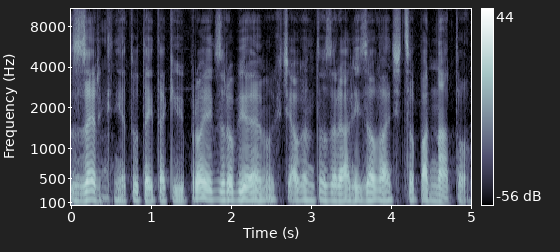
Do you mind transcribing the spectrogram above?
zerknie, tutaj taki projekt zrobiłem, chciałbym to zrealizować, co pan na to?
